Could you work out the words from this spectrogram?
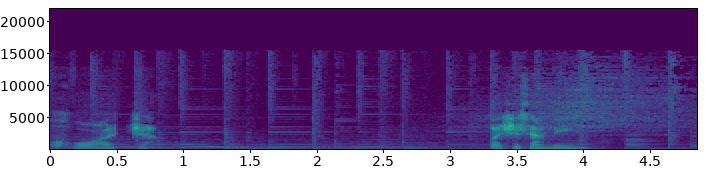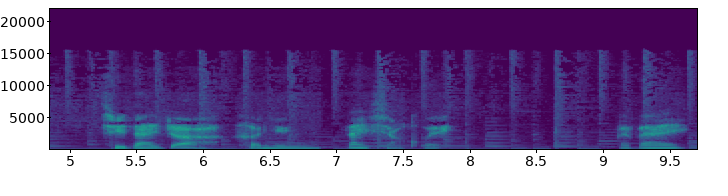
活着。我是小明，期待着和您再相会。拜拜。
